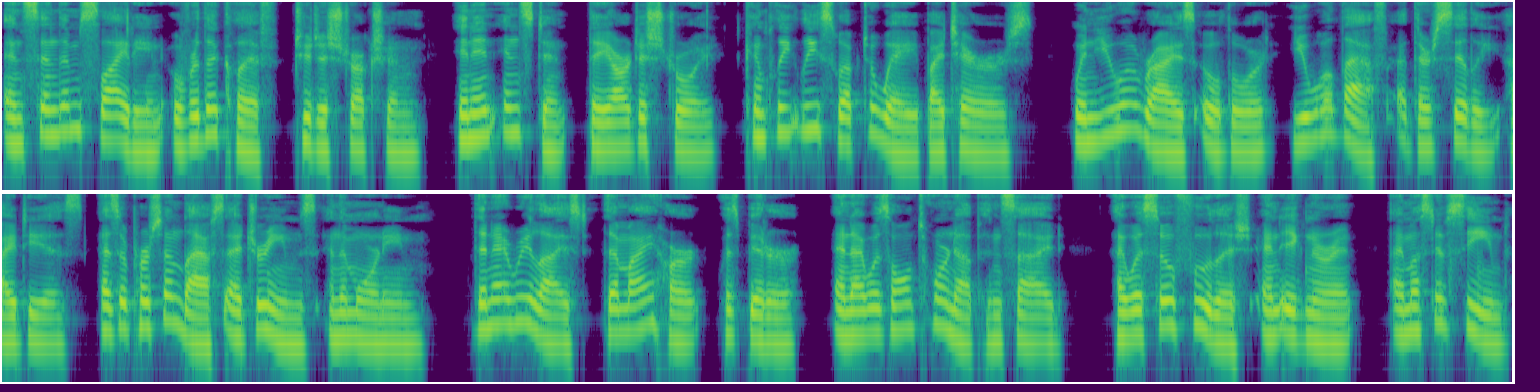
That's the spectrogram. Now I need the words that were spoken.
and send them sliding over the cliff to destruction. In an instant, they are destroyed, completely swept away by terrors. When you arise, O Lord, you will laugh at their silly ideas, as a person laughs at dreams in the morning. Then I realized that my heart was bitter, and I was all torn up inside. I was so foolish and ignorant, I must have seemed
